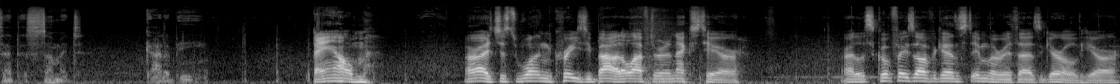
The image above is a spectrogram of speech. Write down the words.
Imlerith's at the summit. Gotta be. Bam! Alright, just one crazy battle after the next here. Alright, let's go face off against Imlerith as Geralt here.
